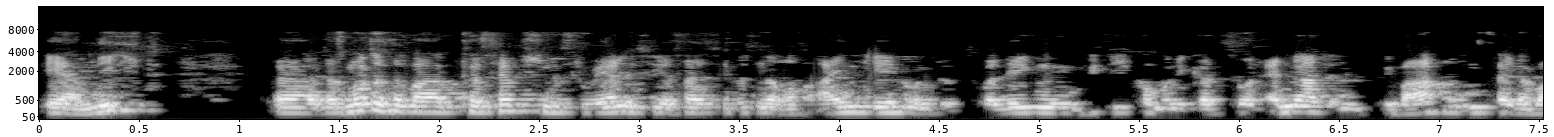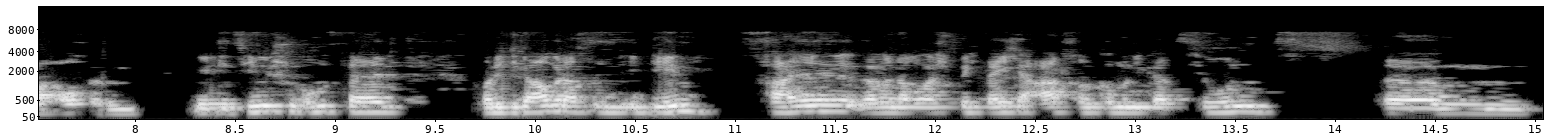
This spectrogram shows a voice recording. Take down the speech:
eher nicht. Äh, das Motto ist aber Perception is Reality. Das heißt, wir müssen darauf eingehen und überlegen, wie die Kommunikation ändert, im privaten Umfeld, aber auch im medizinischen Umfeld. Und ich glaube, dass in, in dem Fall, wenn man darüber spricht, welche Art von Kommunikationstool ähm,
